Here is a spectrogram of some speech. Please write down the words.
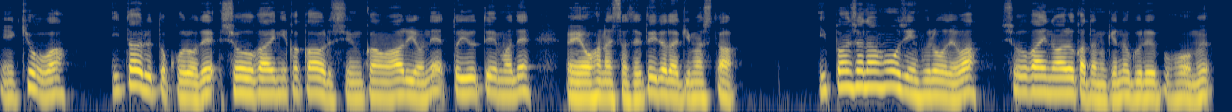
えー、今日は至る所で障害に関わる瞬間はあるよねというテーマで、えー、お話しさせていただきました。一般社団法人フローでは障害のある方向けのグループホーム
